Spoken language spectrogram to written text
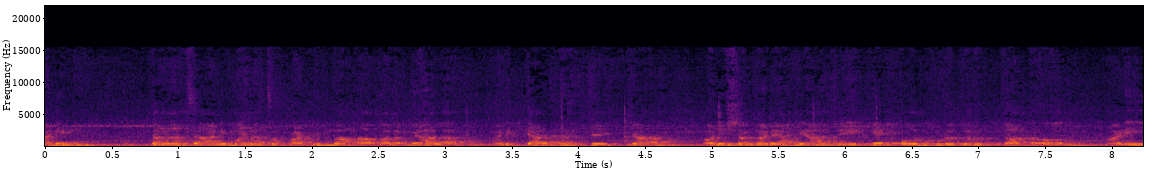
आणि तणाचा आणि मनाचा पाठिंबा हा आम्हाला मिळाला आणि त्याच धर्तीच्या अनुषंगाने आम्ही आज एक एक पाऊल पुढं करत जात आहोत. आणि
